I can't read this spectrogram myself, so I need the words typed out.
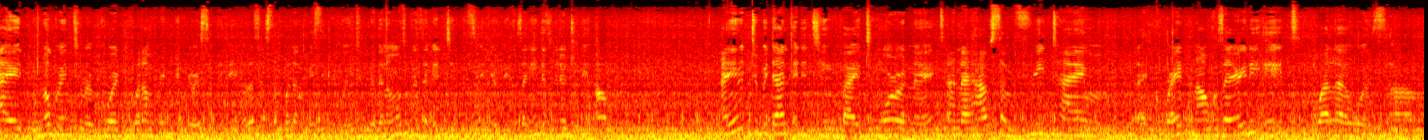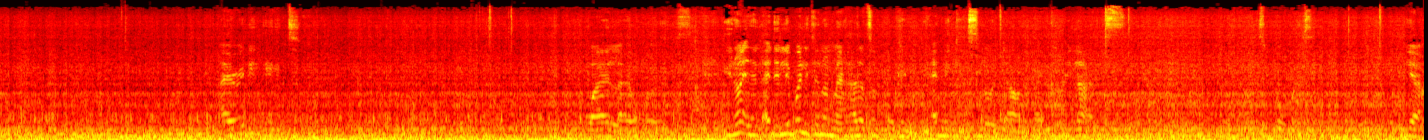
I'm not going to record what I'm going to do the rest of the day, but that's just what I'm basically going to do. Then I'm also going to edit this video because I need this video to be up need to be done editing by tomorrow night, and I have some free time like right now because I already ate while I was. Um, I already ate while I was. You know, I, I deliberately turn on my hazard so okay, I make it slow down, like relax. Focus. Yeah.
